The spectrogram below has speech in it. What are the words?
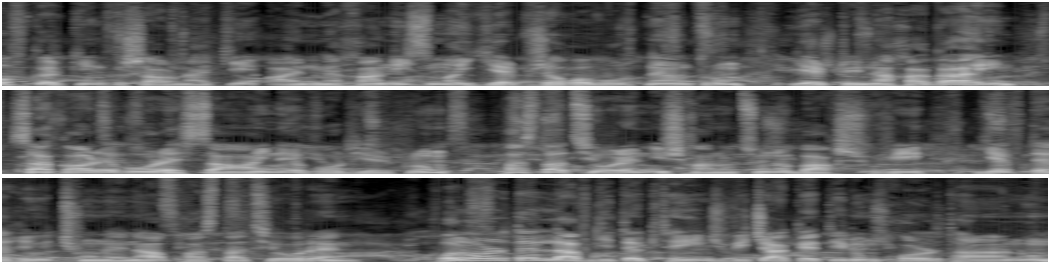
ով կրկին կշարունակի այն մեխանիզմը, երբ ժողովուրդն է ընտրում երկրի նախագահին։ Սա կարևոր է, սա այն է, որ երկրում փաստացիորեն իշխանությունը բաշխվի եւ տեղի ունենա փաստացիորեն։ Բոլորդ էլ լավ գիտեք, թե ինչ վիճակ է տիրում խորհրդարանում։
